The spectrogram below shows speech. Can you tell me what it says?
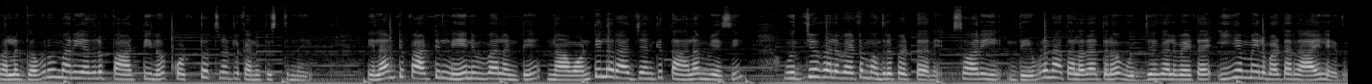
వాళ్ళ గౌరవ మర్యాదలు పార్టీలో కొట్టొచ్చినట్లు కనిపిస్తున్నాయి. ఇలాంటి పార్టీలు నేను ఇవ్వాలంటే నా ఒంటిలో రాజ్యానికి తాళం వేసి ఉద్యోగాల వేట మొదలుపెట్టాలి సారీ దేవుడు నా తలరాతలో ఉద్యోగాల వేట ఈఎంఐల బాట రాయలేదు.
